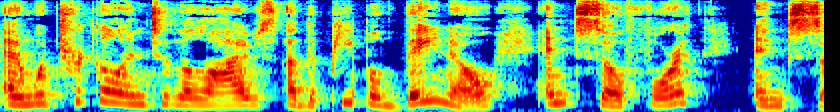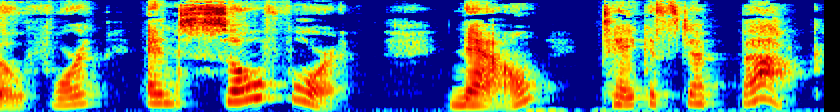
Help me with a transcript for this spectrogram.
and would trickle into the lives of the people they know, and so forth, and so forth, and so forth. Now, take a step back.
